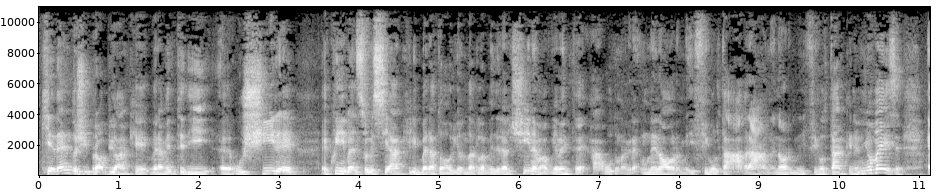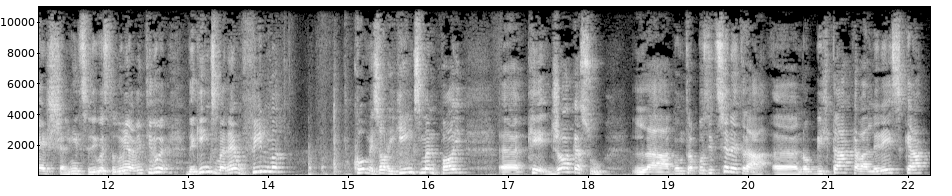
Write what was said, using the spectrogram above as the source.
chiedendoci proprio anche veramente di eh, uscire e quindi penso che sia anche liberatorio andarlo a vedere al cinema. Ovviamente ha avuto una, un'enorme difficoltà avrà un'enorme difficoltà anche nel mio paese. Esce all'inizio di questo 2022 The Kingsman è un film come sono i Kingsman poi eh, che gioca su la contrapposizione tra eh, nobiltà cavalleresca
